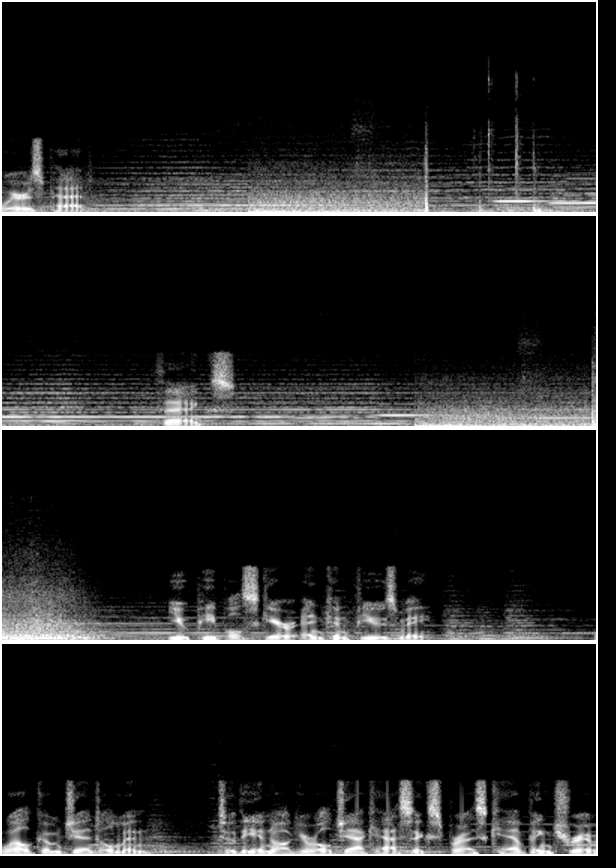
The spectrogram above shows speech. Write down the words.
Where's Pat? Thanks. You people scare and confuse me. Welcome gentlemen, to the inaugural Jackass Express camping trip,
